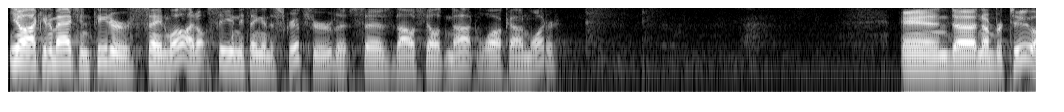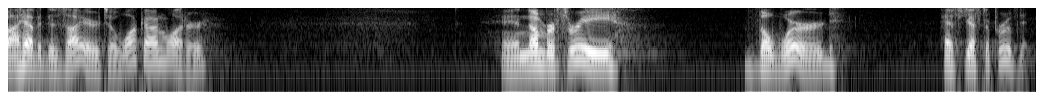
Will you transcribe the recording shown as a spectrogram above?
You know, I can imagine Peter saying, Well, I don't see anything in the scripture that says, Thou shalt not walk on water. And uh, number two, I have a desire to walk on water. And number three, the Word has just approved it.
